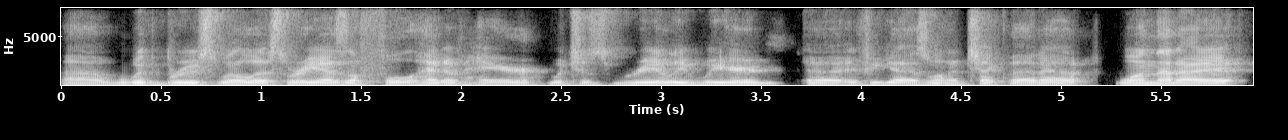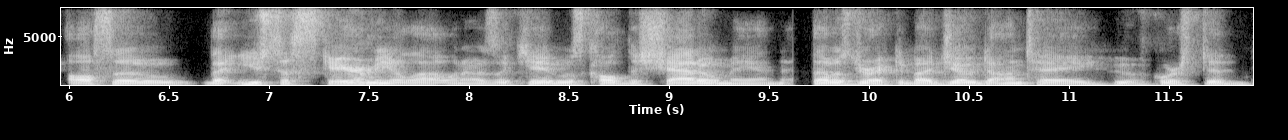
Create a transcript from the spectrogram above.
uh, with Bruce Willis, where he has a full head of hair, which is really weird. Uh, if you guys want to check that out, one that I also that used to scare me a lot when I was a kid was called The Shadow Man. That was directed by Joe Dante, who of course did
